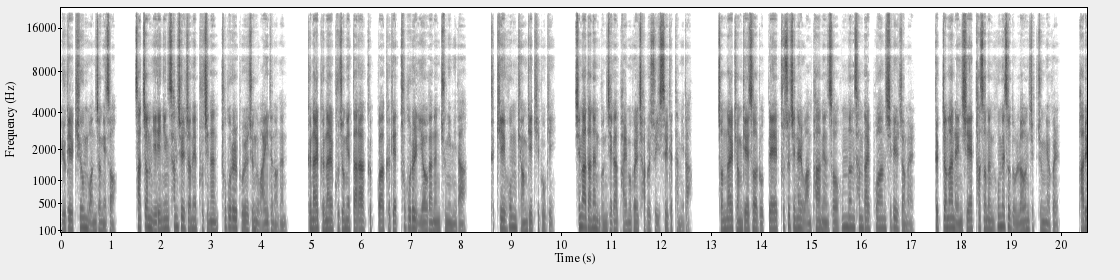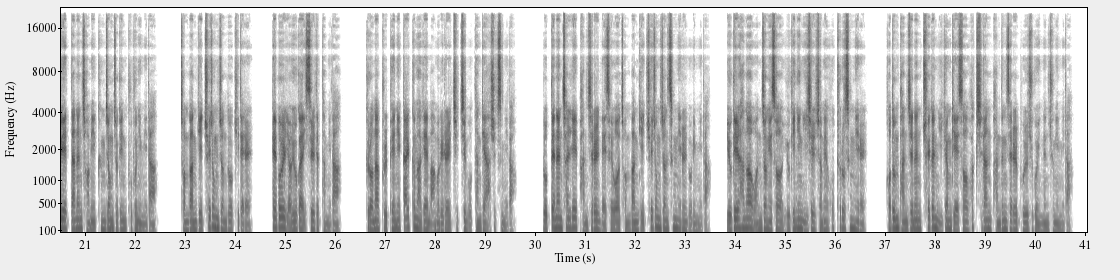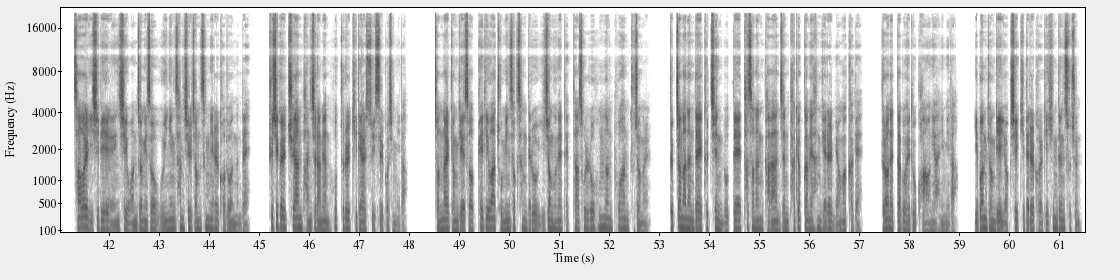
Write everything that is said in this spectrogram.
6일 키움 원정에서 4.1이닝 3실점의 부진한 투구를 보여준 와이드너는 그날 그날 구종에 따라 극과 극의 투구를 이어가는 중입니다. 특히 홈 경기 기복이 심하다는 문제가 발목을 잡을 수 있을 듯합니다. 전날 경기에서 롯데의 투수진을 완파하면서 홈런 3발 포함 11점을 득점한 NC의 타선은 홈에서 놀라운 집중력을 발휘했다는 점이 긍정적인 부분입니다. 전반기 최종전도 기대를 해볼 여유가 있을 듯합니다. 그러나 불펜이 깔끔하게 마무리를 짓지 못한 게 아쉽습니다. 롯데는 찰리 반지를 내세워 전반기 최종전 승리를 노립니다. 6일 한화 원정에서 6이닝 2실점의 호투로 승리를 거둔 반지는 최근 2경기에서 확실한 반등세를 보여주고 있는 중입니다. 4월 22일 NC 원정에서 5이닝 3실점 승리를 거두었는데 휴식을 취한 반지라면 호투를 기대할 수 있을 것입니다. 전날 경기에서 패디와 조민석 상대로 이정훈의 대타 솔로 홈런 포함 2점을 득점하는데 그친 롯데의 타선은 가라앉은 타격감의 한계를 명확하게 드러냈다고 해도 과언이 아닙니다. 이번 경기 역시 기대를 걸기 힘든 수준.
